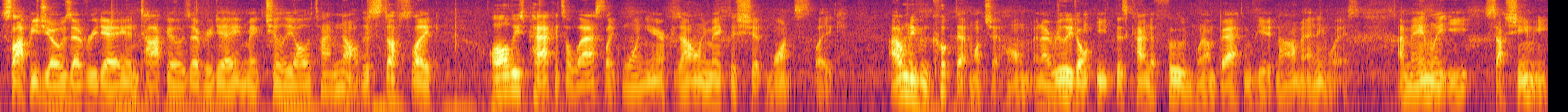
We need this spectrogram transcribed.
sloppy joes every day and tacos every day and make chili all the time? No, this stuff's like all these packets will last like one year because I only make this shit once. Like I don't even cook that much at home, and I really don't eat this kind of food when I'm back in Vietnam anyways. I mainly eat sashimi.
